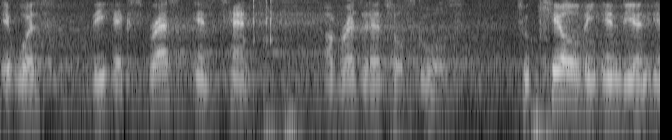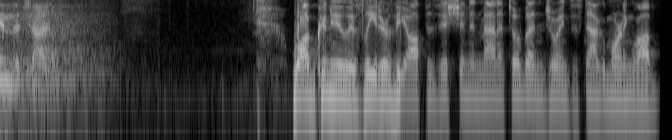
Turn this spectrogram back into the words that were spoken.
It was the expressed intent of residential schools to kill the Indian in the child. Wab Kinew is leader of the opposition in Manitoba and joins us now. Good morning, Wab.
